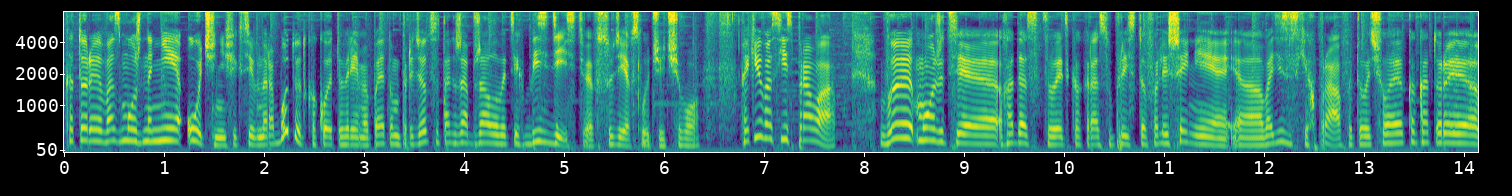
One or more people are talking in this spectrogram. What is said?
которые, возможно, не очень эффективно работают какое-то время, поэтому придется также обжаловать их бездействие в суде, в случае чего. Какие у вас есть права? Вы можете ходатайствовать как раз у приставов о лишении э, водительских прав этого человека, который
